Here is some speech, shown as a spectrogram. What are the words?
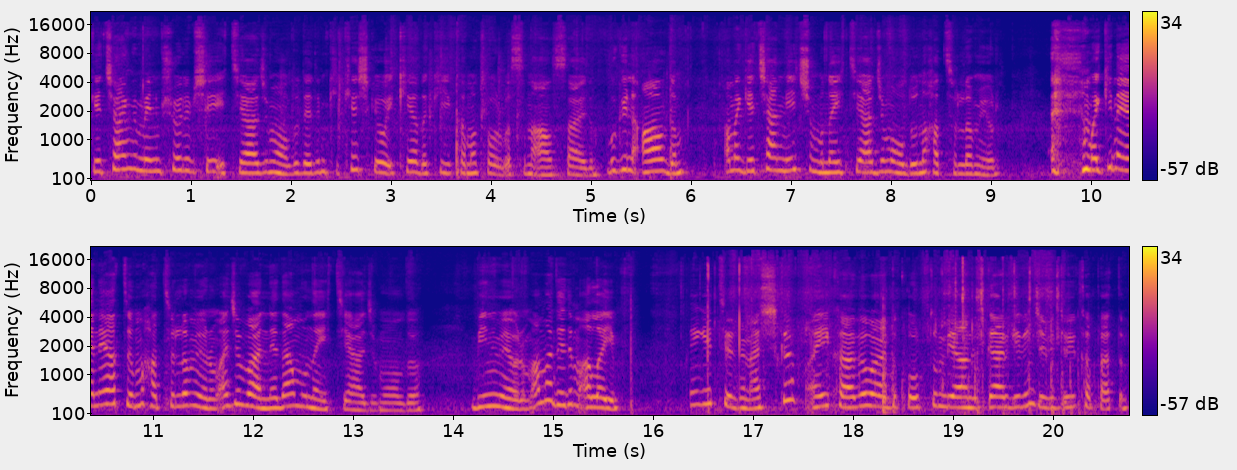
Geçen gün benim şöyle bir şeye ihtiyacım oldu. Dedim ki keşke o Ikea'daki yıkama torbasını alsaydım. Bugün aldım ama geçen ne için buna ihtiyacım olduğunu hatırlamıyorum. Makineye ne attığımı hatırlamıyorum. Acaba neden buna ihtiyacım oldu? Bilmiyorum ama dedim alayım. Ne getirdin aşkım? Ay kahve vardı korktum bir an rüzgar gelince videoyu kapattım.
